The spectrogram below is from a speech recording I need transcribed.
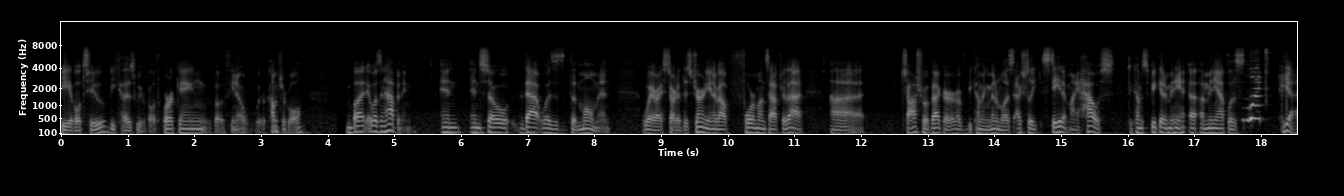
be able to because we were both working, we both, you know, we were comfortable, but it wasn't happening. And and so that was the moment where I started this journey. And about four months after that, uh, Joshua Becker of Becoming Minimalist actually stayed at my house to come speak at a, a Minneapolis. What? Yeah,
